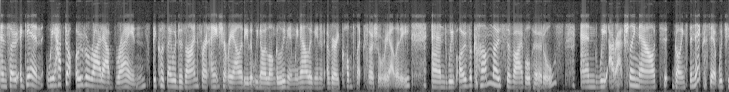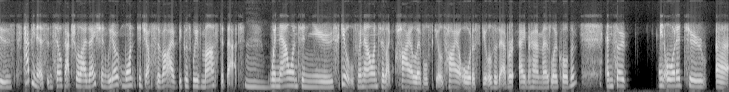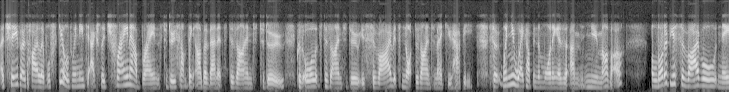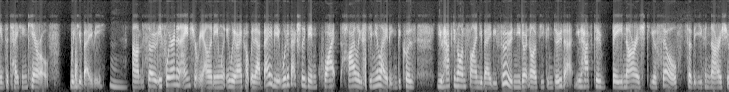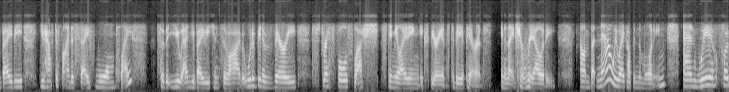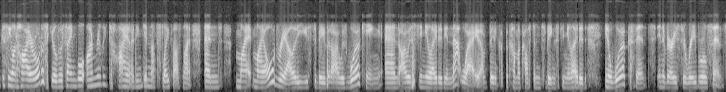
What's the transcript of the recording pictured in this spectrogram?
And so, again, we have to override our brains because they were designed for an ancient reality that we no longer live in. We now live in a very complex social reality. And we've overcome those survival hurdles. And we are actually now to going to the next step, which is happiness and self-actualization. We don't want to just survive because we've mastered that. Hmm. We're now onto new skills. We're now onto like higher level skills, higher order skills, as Abraham Maslow called them. And so in order to uh, achieve those high level skills, we need to actually train our brains to do something other than it's designed to do. Because all it's designed to do is survive. It's not designed to make you happy. So when you wake up in the morning as a um, new mother, a lot of your survival needs are taken care of with your baby. Um, so if we're in an ancient reality and we, we wake up with our baby, it would have actually been quite highly stimulating because you have to go and find your baby food and you don't know if you can do that. You have to be nourished yourself so that you can nourish your baby. You have to find a safe, warm place so that you and your baby can survive. It would have been a very stressful slash stimulating experience to be a parent in an ancient reality. Um, but now we wake up in the morning and we're focusing on higher order skills. We're saying, well, I'm really tired. I didn't get enough sleep last night. And my, my old reality used to be that I was working and I was stimulated in that way. I've been, become accustomed to being stimulated in a work sense, in a very cerebral sense.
